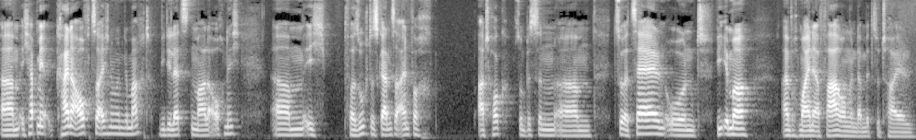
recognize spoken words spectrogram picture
Ähm, ich habe mir keine Aufzeichnungen gemacht, wie die letzten Male auch nicht. Ähm, ich versuche das Ganze einfach ad hoc so ein bisschen ähm, zu erzählen und wie immer einfach meine Erfahrungen damit zu teilen.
